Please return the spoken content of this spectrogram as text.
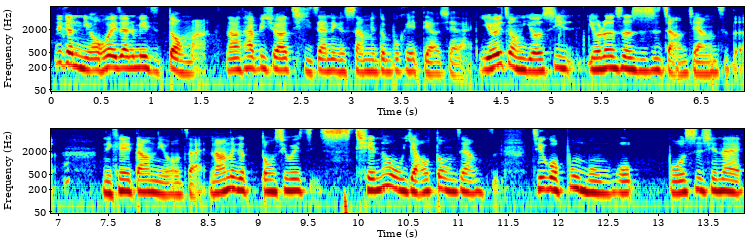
那个牛会在那边一直动嘛，然后他必须要骑在那个上面，都不可以掉下来。有一种游戏游乐设施是长这样子的，你可以当牛仔，然后那个东西会前后摇动这样子。结果布姆博博士现在。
